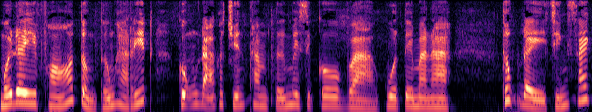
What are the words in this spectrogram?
Mới đây, Phó Tổng thống Harris cũng đã có chuyến thăm tới Mexico và Guatemala thúc đẩy chính sách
